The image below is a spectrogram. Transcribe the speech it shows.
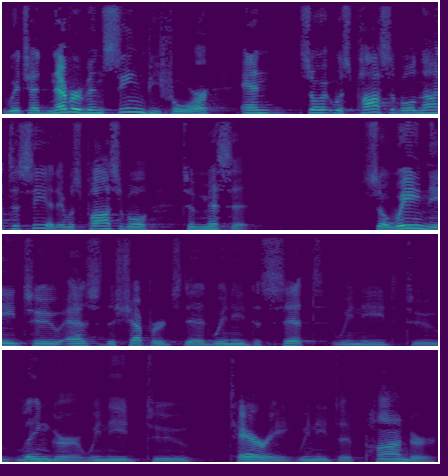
which had never been seen before, and so it was possible not to see it. It was possible to miss it. So we need to, as the shepherds did, we need to sit, we need to linger, we need to tarry, we need to ponder,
